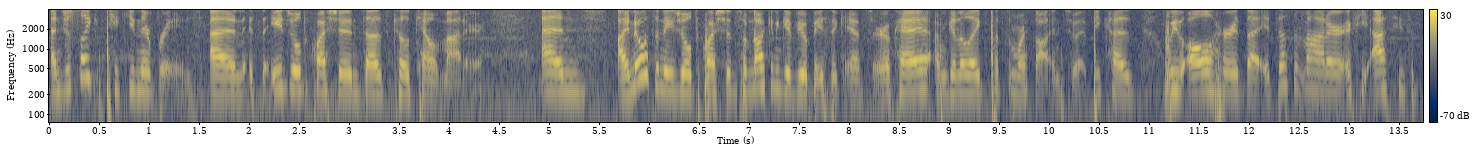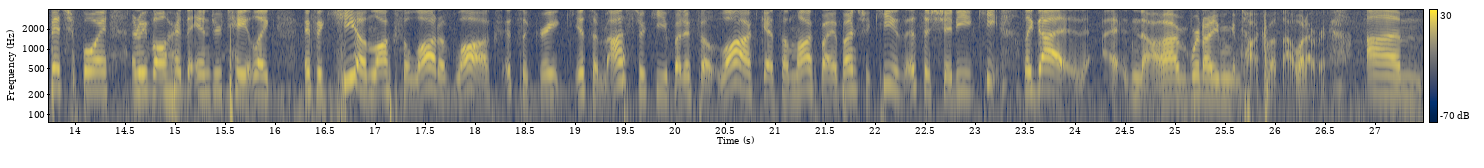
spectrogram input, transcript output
and just like picking their brains. And it's the age old question: Does kill count matter? And I know it's an age old question, so I'm not going to give you a basic answer, okay? I'm going to like put some more thought into it because we've all heard that it doesn't matter if he asks, he's a bitch boy, and we've all heard that Andrew Tate like if a key unlocks a lot of locks, it's a great it's a master key, but if a lock gets unlocked by a bunch of keys, it's a shitty key. Like that no, I'm, we're not even going to talk about that, whatever. Um,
